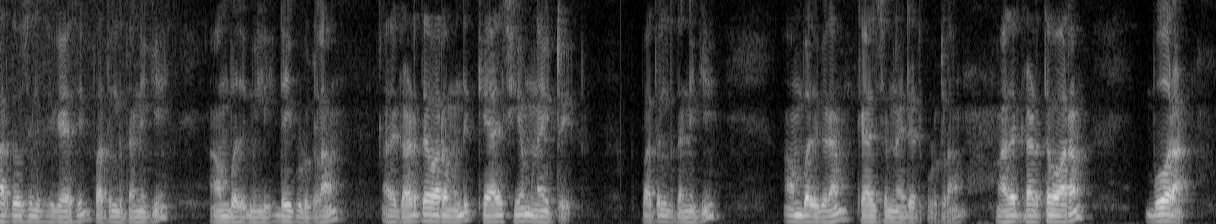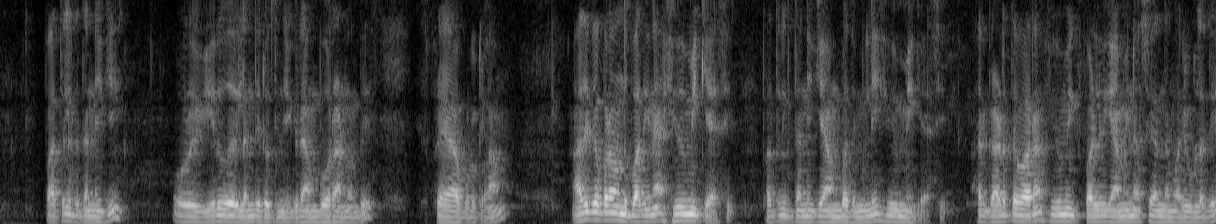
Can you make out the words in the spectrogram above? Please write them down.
ஆர்த்தோசிலிசிக் ஆசிட் பத்து லிட்டர் தண்ணிக்கு ஐம்பது மில்லி. இதை கொடுக்கலாம். அதுக்கு அடுத்த வாரம் வந்து கால்சியம் நைட்ரேட். பத்து லிட்டர் தண்ணிக்கு ஐம்பது கிராம் கால்சியம் நைட்ரேட் கொடுக்கலாம். அதற்கு அடுத்த வாரம் போரான். பத்து லிட்டர் தண்ணிக்கு ஒரு இருபதுலேருந்து இருபத்தஞ்சி கிராம் போரான் வந்து ஸ்ப்ரேயாக கொடுக்கலாம். அதுக்கப்புறம் வந்து பார்த்திங்கன்னா ஹியூமிக் ஆசிட். பத்து லிட்டர் தண்ணிக்கு ஐம்பது மில்லி ஹியூமிக் ஆசிட். அதுக்கு அடுத்த வாரம் ஹியூமிக் பல்விக் அமினோ சேர்ந்த மாதிரி உள்ளது.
